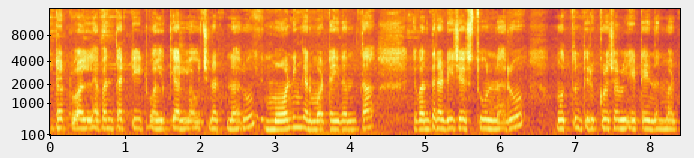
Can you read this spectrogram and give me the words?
అంటే ట్వెల్వ్ లెవెన్ థర్టీ ట్వెల్వ్కి అలా వచ్చినట్టున్నారు. మార్నింగ్ అనమాట ఇదంతా. ఇవంతా రెడీ చేస్తూ ఉన్నారు. మొత్తం తిరుక్కొని చాలా లేట్ అయిందనమాట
